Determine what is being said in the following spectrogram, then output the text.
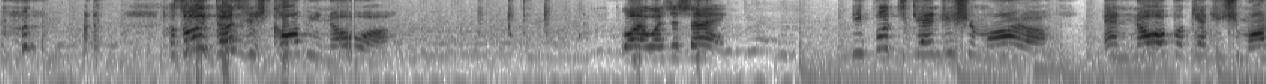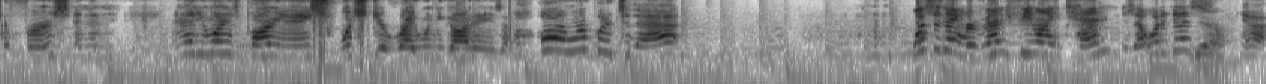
Cause all he does is just copy Noah. Why? What does it say? He puts Genji Shimada, and Noah put Genji Shimada first, and then and then he won his party, and then he switched it right when he got in. He's like, oh, I want to put it to that. What's his name? Revenge Feline 10? Is that what it is? Yeah. Yeah.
